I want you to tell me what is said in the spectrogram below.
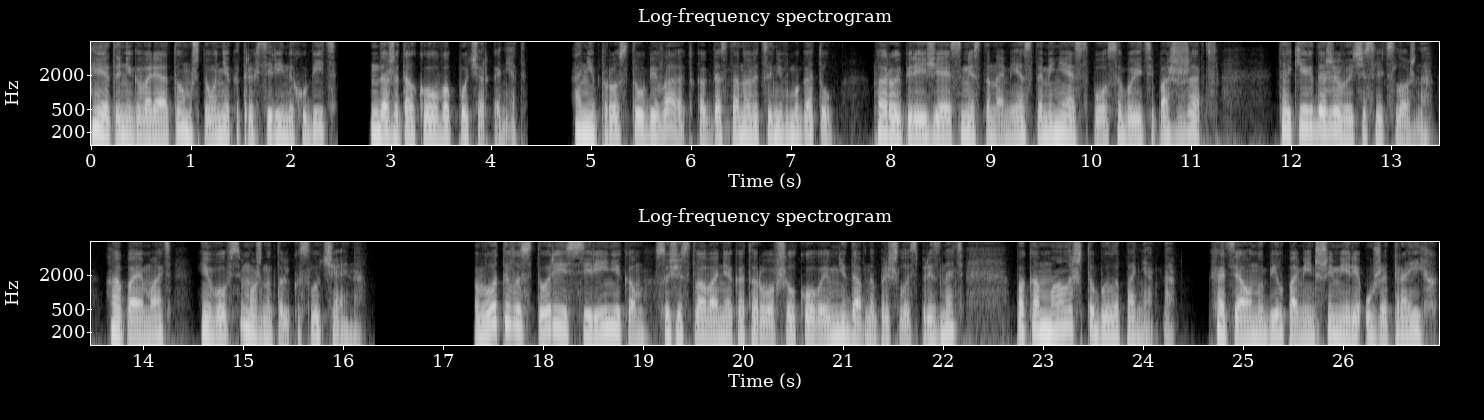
И это не говоря о том, что у некоторых серийных убийц даже толкового почерка нет. Они просто убивают, когда становятся невмоготу, порой переезжая с места на место, меняя способы и типаж жертв. Таких даже вычислить сложно, а поймать и вовсе можно только случайно. Вот и в истории с серийником, существование которого в Шелково им недавно пришлось признать, пока мало что было понятно. Хотя он убил по меньшей мере уже троих.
